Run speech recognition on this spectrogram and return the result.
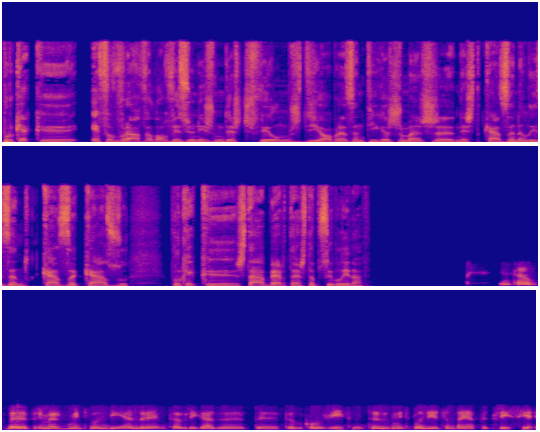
Porque é que é favorável ao revisionismo destes filmes de obras antigas, mas neste caso analisando caso a caso, porque é que está aberta esta possibilidade? Então, eh, primeiro, muito bom dia, André, muito obrigada eh, pelo convite, muito, muito bom dia também à Patrícia.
